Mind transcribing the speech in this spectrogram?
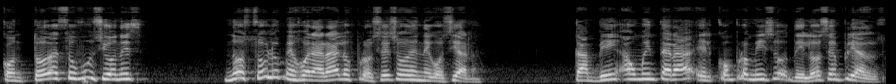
Con todas sus funciones, no solo mejorará los procesos de negociar, también aumentará el compromiso de los empleados.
